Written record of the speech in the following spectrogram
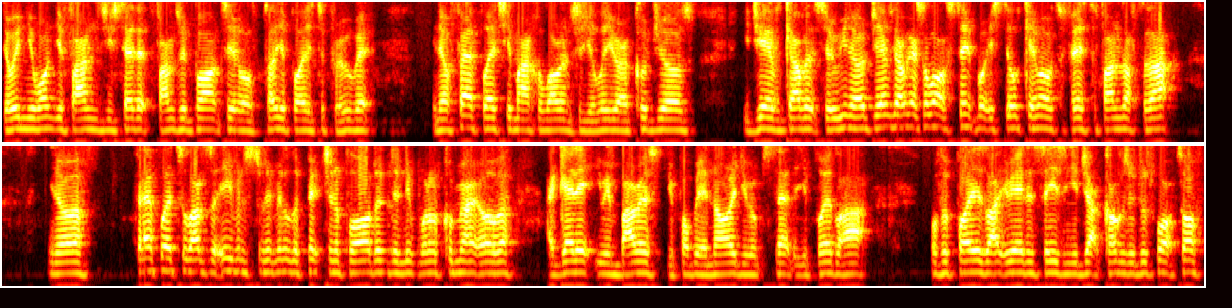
doing. You want your fans. You say that fans are important to you. Well, tell your players to prove it. You know, fair play to your Michael Lawrence, your Leroy Cudjoes, your James Gavet, who, you know, James Gavet gets a lot of stick, but he still came over to face the fans after that. You know, fair play to lads that even stood in the middle of the pitch and applauded and didn't want to come right over. I get it, you're embarrassed, you're probably annoyed, you're upset that you played like that. But for players like your Aiden Sezer, your Jack Cogs who just walked off,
